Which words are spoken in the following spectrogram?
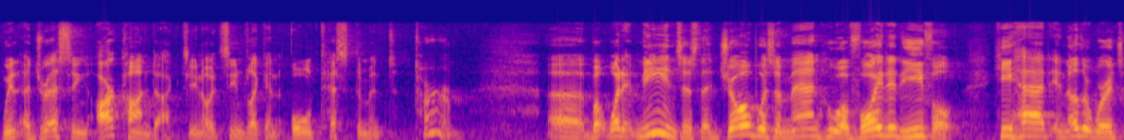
when addressing our conduct. You know, it seems like an Old Testament term. Uh, but what it means is that Job was a man who avoided evil. He had, in other words,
